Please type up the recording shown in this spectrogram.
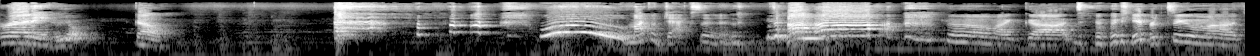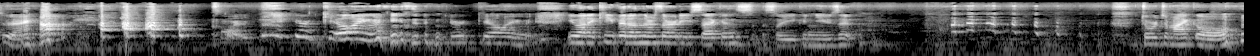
Ready. Go. Go. Woo! Michael Jackson. oh my God, dude, you're too much. You're killing me. You're killing me. You want to keep it under 30 seconds so you can use it? George Michael.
